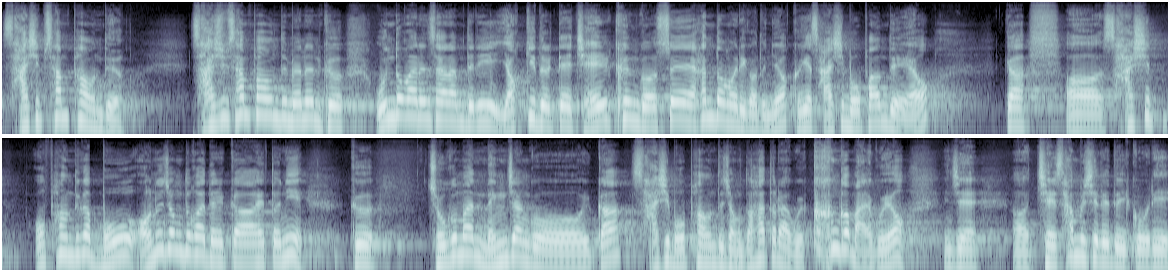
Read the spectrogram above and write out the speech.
43파운드. 43파운드면은 그 운동하는 사람들이 역기 들 때 제일 큰 거 쇠 한 덩어리거든요. 그게 45파운드예요. 그러니까 어 45파운드가 뭐 어느 정도가 될까 했더니 그 조그만 냉장고가 45파운드 정도 하더라고요. 큰 거 말고요. 이제 어, 제 사무실에도 있고 우리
